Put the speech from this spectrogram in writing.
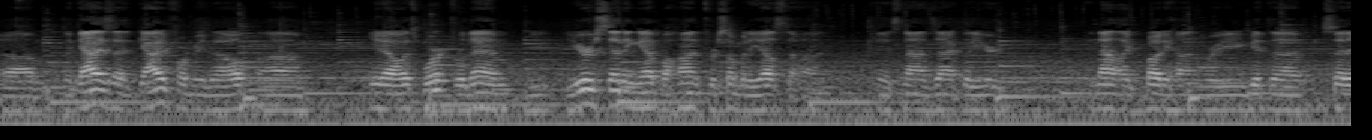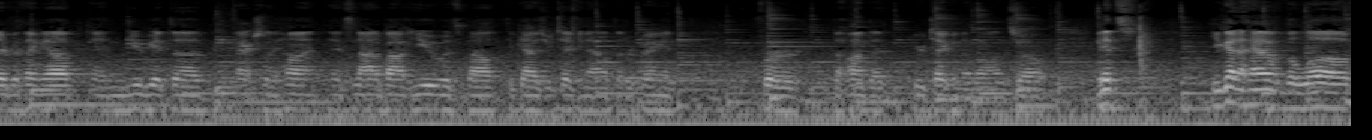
Um, the guys that guide for me though, um, you know, it's work for them. You're setting up a hunt for somebody else to hunt. It's not exactly you're not like buddy hunting where you get to set everything up and you get to actually hunt. It's not about you. It's about the guys you're taking out that are paying for the hunt that you're taking them on. So it's you got to have the love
